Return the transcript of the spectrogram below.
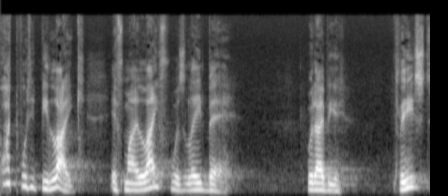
What would it be like if my life was laid bare? Would I be pleased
